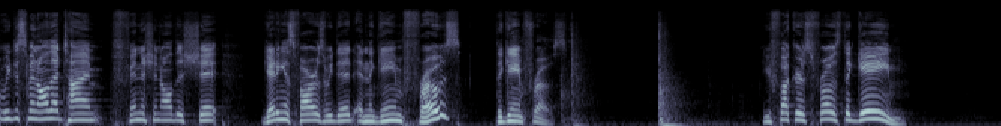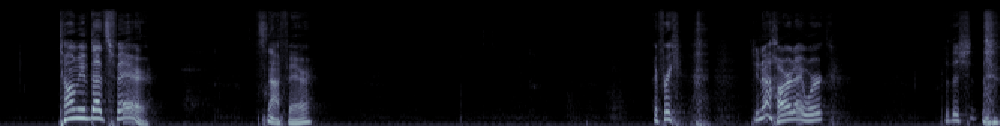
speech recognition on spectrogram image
we just spent all that time finishing all this shit, getting as far as we did, and the game froze. The game froze. You fuckers froze the game. Tell me if that's fair. It's not fair. I freak. Do you know how hard I work for this? Do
